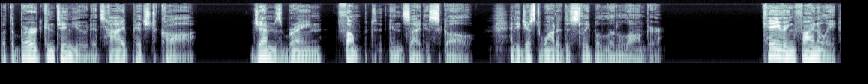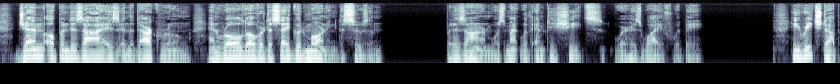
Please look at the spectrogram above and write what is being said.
but the bird continued its high pitched caw. Jem's brain thumped inside his skull, and he just wanted to sleep a little longer. Caving finally, Jem opened his eyes in the dark room and rolled over to say good morning to Susan. But his arm was met with empty sheets where his wife would be. He reached up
